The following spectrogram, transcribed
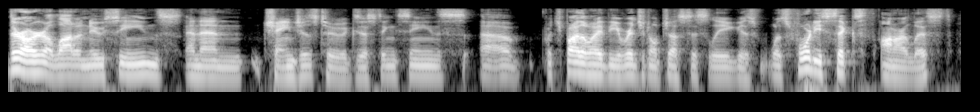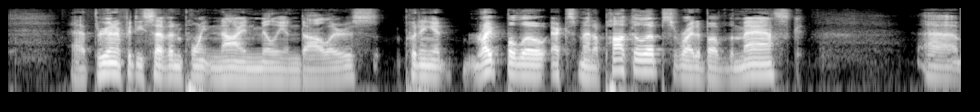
there are a lot of new scenes and then changes to existing scenes. Uh, which, by the way, the original Justice League is was 46th on our list at 357.9 million dollars, putting it right below X Men Apocalypse, right above The Mask. Uh,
